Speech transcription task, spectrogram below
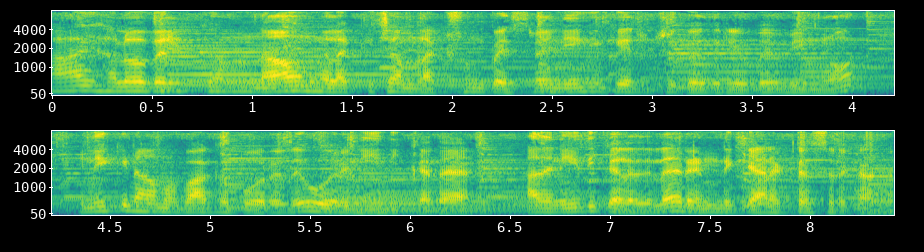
ஹாய் ஹலோ வெல்கம் நான் உங்கள் லக்கிச்சாம் லக்ஷ்மண் பேசுகிறேன் நீங்கள் கேட்டுட்ருக்கிறது ரிவ்யூவிங்களும் இன்றைக்கி நாம் பார்க்க போகிறது ஒரு நீதி கதை. அந்த நீதி கதையில் ரெண்டு கேரக்டர்ஸ் இருக்காங்க.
